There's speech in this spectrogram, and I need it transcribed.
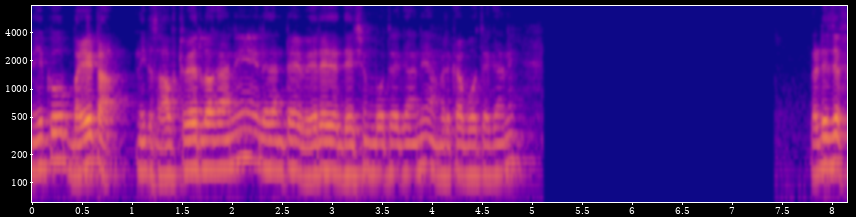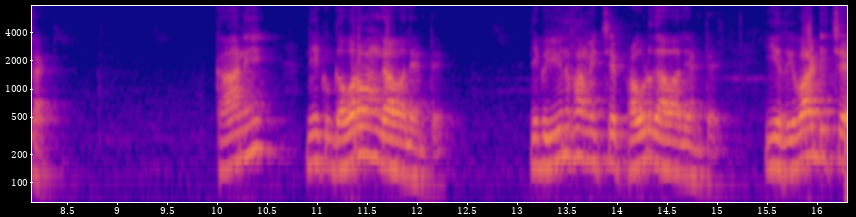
నీకు బయట నీకు సాఫ్ట్వేర్లో కానీ లేదంటే వేరే దేశం పోతే కానీ అమెరికా పోతే కానీ దట్ ఈజ్ ఎ ఫ్యాక్ట్ కానీ నీకు గౌరవం కావాలి అంటే నీకు యూనిఫామ్ ఇచ్చే ప్రౌడ్ కావాలి అంటే ఈ రివార్డ్ ఇచ్చే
